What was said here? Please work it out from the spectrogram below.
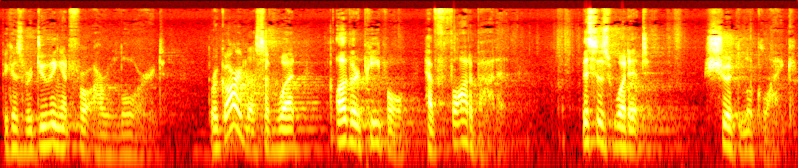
because we're doing it for our Lord regardless of what other people have thought about it. This is what it should look like.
